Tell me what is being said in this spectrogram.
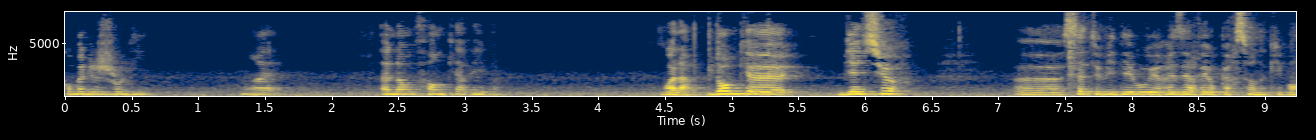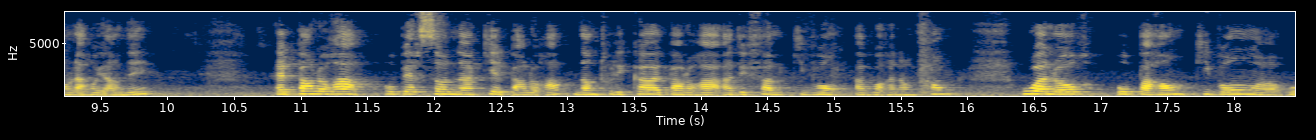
comme elle est jolie. Un enfant qui arrive. Voilà, donc euh, bien sûr, euh, cette vidéo est réservée aux personnes qui vont la regarder. Elle parlera aux personnes à qui elle parlera. Dans tous les cas, elle parlera à des femmes qui vont avoir un enfant ou alors aux parents qui vont, euh,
